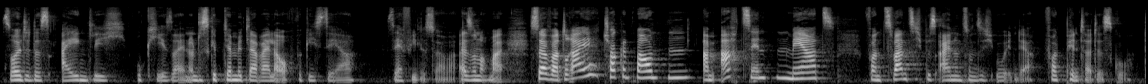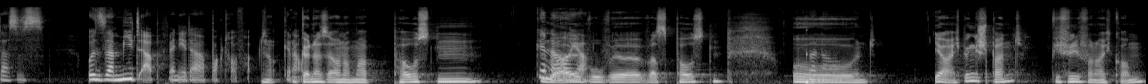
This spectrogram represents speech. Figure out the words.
sollte das eigentlich okay sein. Und es gibt ja mittlerweile auch wirklich sehr sehr viele Server. Also nochmal, Server 3, Chocolate Mountain, am 18. März von 20 bis 21 Uhr in der Fort Pinter Disco. Das ist unser Meetup, wenn ihr da Bock drauf habt. Ja, genau. Wir können das ja auch nochmal posten. Genau, überall, ja. wo wir was posten. Genau. Und genau. ja, ich bin gespannt, wie viele von euch kommen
